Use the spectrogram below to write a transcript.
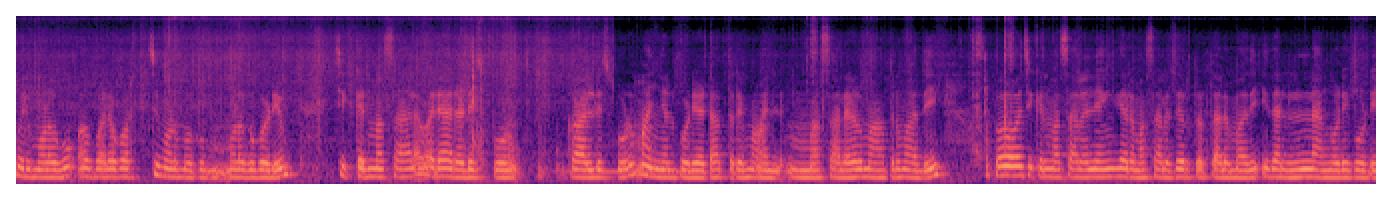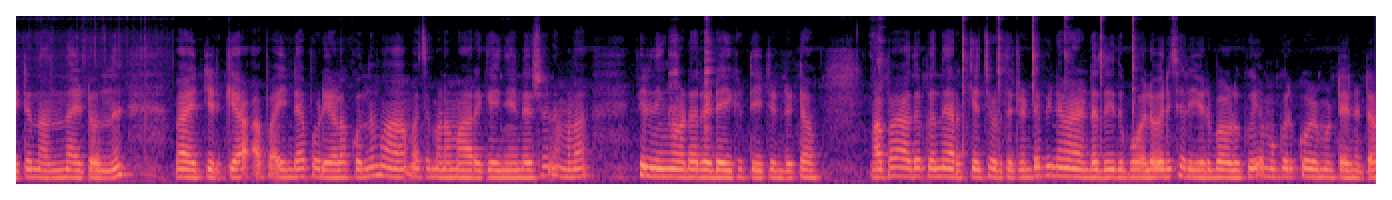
കുരുമുളകും അതുപോലെ കുറച്ച് മുളക് മുളക് പൊടിയും ചിക്കൻ മസാല ഒരു അര ടീസ്പൂൺ കാൽ ടീസ്പൂണും മഞ്ഞൾപ്പൊടി ആയിട്ട് അത്രയും മസാലകൾ മാത്രം മതി. അപ്പോൾ ചിക്കൻ മസാല അല്ലെങ്കിൽ ഗരം മസാല ചേർത്ത് കൊടുത്താലും മതി. ഇതെല്ലാം കൂടി കൂട്ടിയിട്ട് നന്നായിട്ടൊന്ന് വഴറ്റിയെടുക്കുക അപ്പോൾ അതിന്റെ പൊടികളൊക്കെ ഒന്ന് മാ പച്ചമണം മാറിക്കഴിഞ്ഞതിന്റെ ശേഷം നമ്മൾ ഫില്ലിങ് അവിടെ റെഡി ആയി കിട്ടിയിട്ടുണ്ട് കേട്ടോ അപ്പോൾ അതൊക്കെ ഒന്ന് ഇറക്കി വെച്ച് കൊടുത്തിട്ടുണ്ട്. പിന്നെ വേണ്ടത് ഇതുപോലെ ഒരു ചെറിയൊരു ബൗൾക്ക് നമുക്കൊരു കോഴിമുട്ടേനെ കേട്ടോ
